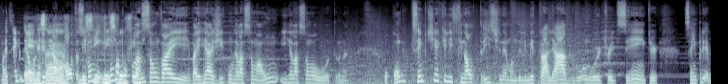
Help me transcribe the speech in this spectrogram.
Mas sempre tem é, nessa, voltas. Nesse, como, nesse como a população vai, vai reagir com relação a um e relação ao outro, né? O Kong sempre tinha aquele final triste, né, mano? Dele metralhado ou no World Trade Center. Sempre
